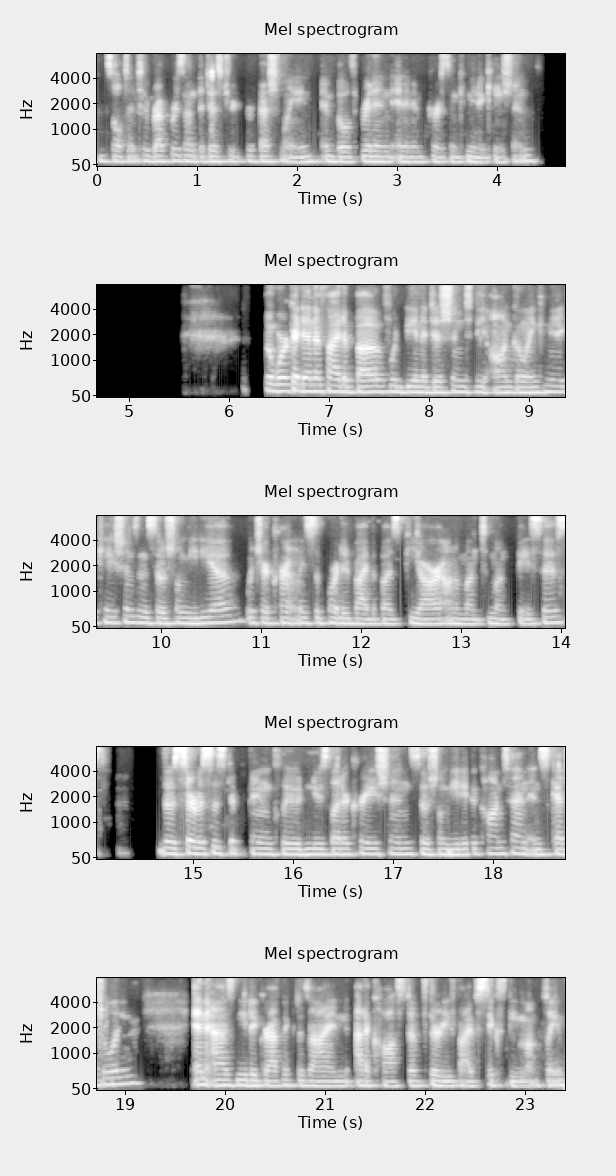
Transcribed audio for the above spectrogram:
consultant to represent the district professionally in both written and in-person communication. The work identified above would be in addition to the ongoing communications and social media, which are currently supported by the Buzz PR on a month-to-month basis. Those services typically include newsletter creation, social media content, and scheduling, and as-needed graphic design at a cost of $35.60 monthly.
